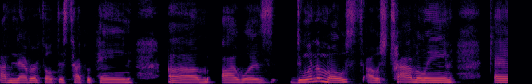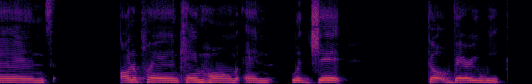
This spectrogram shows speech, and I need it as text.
I've never felt this type of pain. Um, I was doing the most, I was traveling and on a plane, came home and legit felt very weak.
